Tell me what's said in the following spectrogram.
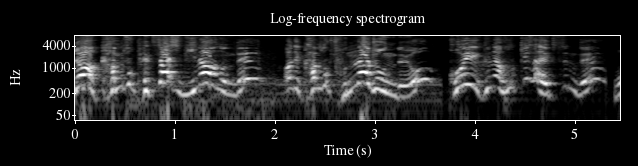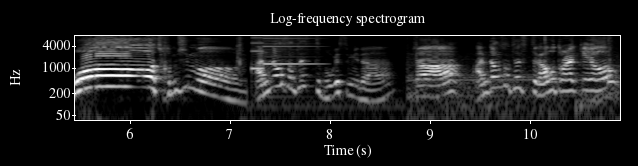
야 감속 142 나오는데? 아니 감속 존나 좋은데요? 거의 그냥 흑기사 X인데? 와 잠시만 안정성 테스트 보겠습니다 자 안정성 테스트 가보도록 할게요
